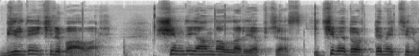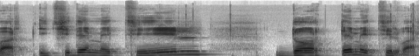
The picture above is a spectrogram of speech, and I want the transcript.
Bir de ikili bağ var. Şimdi yan dalları yapacağız. 2 ve 4'te metil var. 2'de metil, 4'te metil var.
